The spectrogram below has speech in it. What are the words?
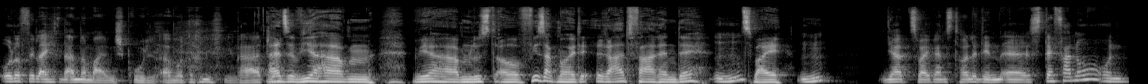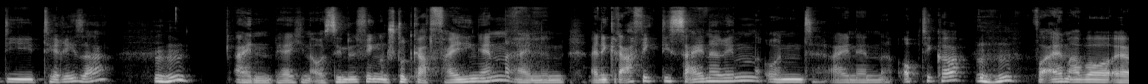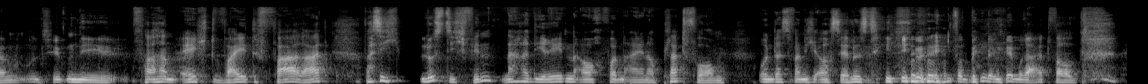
Oder vielleicht einen andermalen Sprudel, aber doch nicht einen Radler. Also wir haben, wir haben Lust auf, wie sagt man heute, Radfahrende. Zwei. Ja, zwei ganz tolle, den äh, Stefano und die Theresa. Ein Pärchen aus Sindelfingen und Stuttgart-Vaihingen, einen, eine Grafikdesignerin und einen Optiker. Vor allem aber ähm, Typen, die fahren echt weit Fahrrad. Was ich lustig finde, nachher die reden auch von einer Plattform. Und das fand ich auch sehr lustig in Verbindung mit dem Radfahren.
